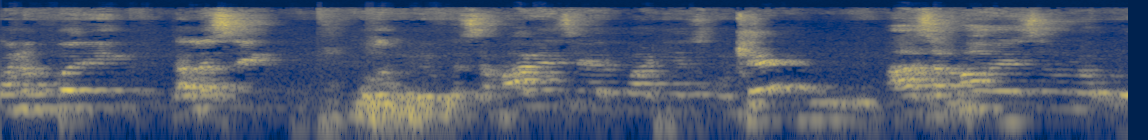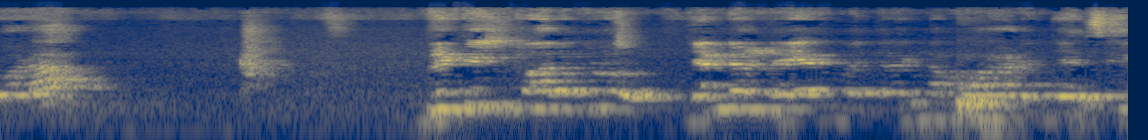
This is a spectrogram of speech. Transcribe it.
కనుక్కొని కలిసి ఒక సమావేశం ఏర్పాటు చేసుకుంటే ఆ సమావేశంలో కూడా బ్రిటిష్ పాలకులు జనరల్ డేయర్ వ్యతిరేకంగా పోరాటం చేసి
